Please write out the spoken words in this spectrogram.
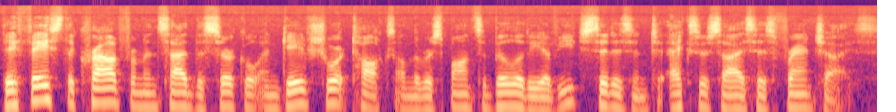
They faced the crowd from inside the circle and gave short talks on the responsibility of each citizen to exercise his franchise.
